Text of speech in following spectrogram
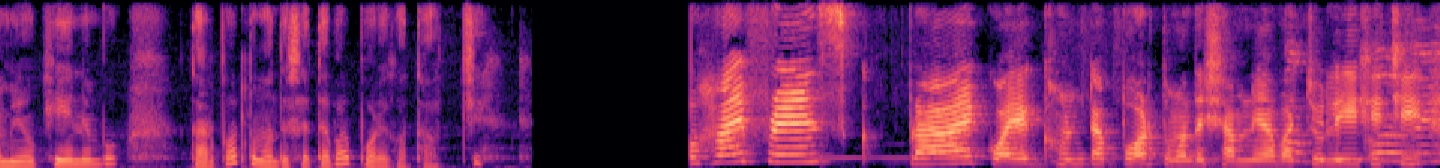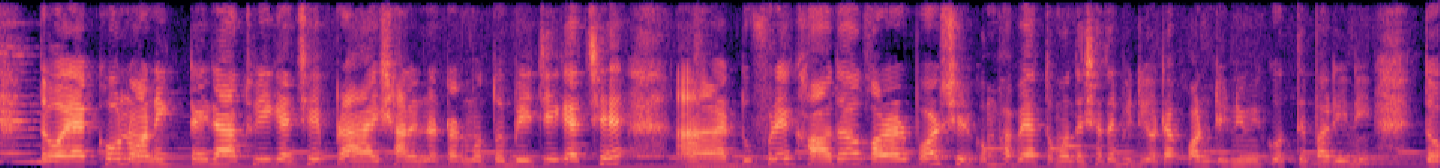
আমিও খেয়ে নেব। তারপর তোমাদের সাথে আবার পরে কথা হচ্ছে। হাই ফ্রেন্ডস প্রায় কয়েক ঘণ্টা পর তোমাদের সামনে আবার চলে এসেছি। তো এখন অনেকটাই রাত হয়ে গেছে প্রায় সাড়ে নটার মতো বেজে গেছে। আর দুপুরে খাওয়া দাওয়া করার পর সেরকমভাবে আর তোমাদের সাথে ভিডিওটা কন্টিনিউ করতে পারিনি। তো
